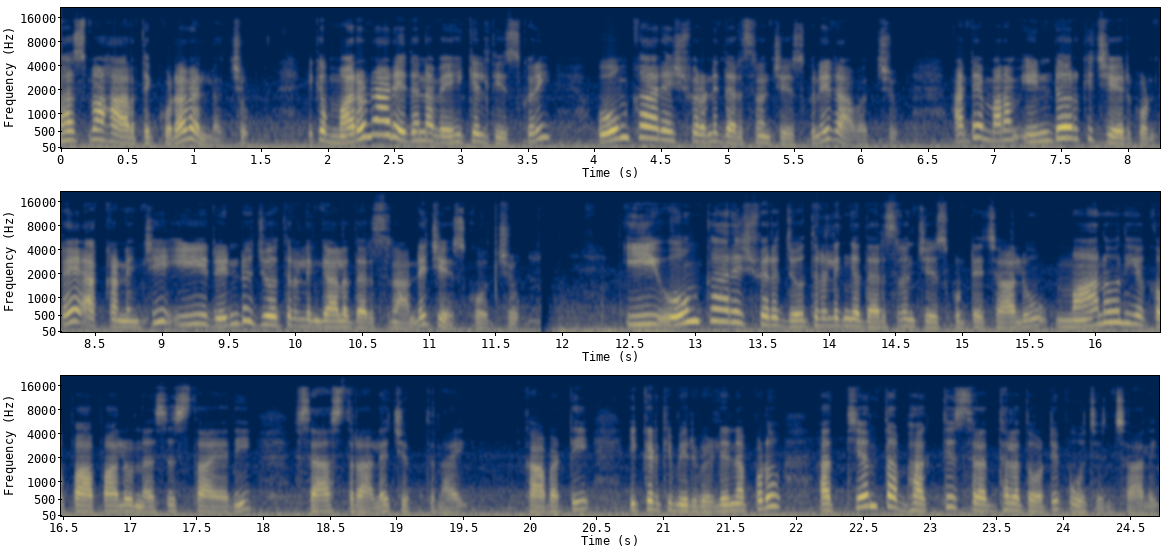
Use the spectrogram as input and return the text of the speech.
భస్మహారతికి కూడా వెళ్ళొచ్చు. ఇక మరునాడు ఏదైనా వెహికల్ తీసుకుని ఓంకారేశ్వరుని దర్శనం చేసుకుని రావచ్చు. అంటే మనం ఇండోర్కి చేరుకుంటే అక్కడి నుంచి ఈ రెండు జ్యోతిర్లింగాల దర్శనాన్ని చేసుకోవచ్చు. ఈ ఓంకారేశ్వర జ్యోతిర్లింగ దర్శనం చేసుకుంటే చాలు మానవుని యొక్క పాపాలు నశిస్తాయని శాస్త్రాలే చెప్తున్నాయి. కాబట్టి ఇక్కడికి మీరు వెళ్ళినప్పుడు అత్యంత భక్తి శ్రద్ధలతోటి పూజించాలి.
